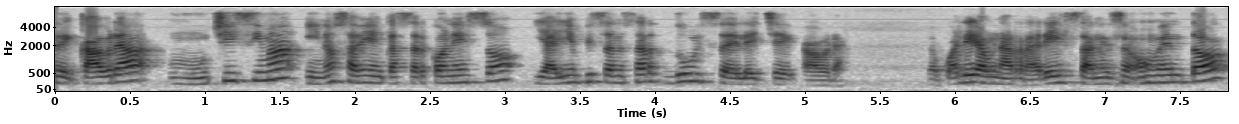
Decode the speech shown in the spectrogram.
de cabra muchísima y no sabían qué hacer con eso y ahí empiezan a hacer dulce de leche de cabra, lo cual era una rareza en ese momento.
